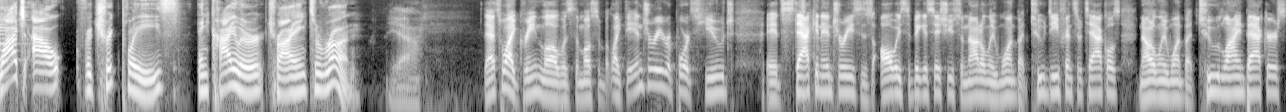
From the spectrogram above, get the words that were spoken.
watch out for trick plays and Kyler trying to run. Yeah. That's why Greenlaw was the most like the injury report's huge. It's stacking injuries is always the biggest issue. So not only one but two defensive tackles, not only one but two linebackers.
